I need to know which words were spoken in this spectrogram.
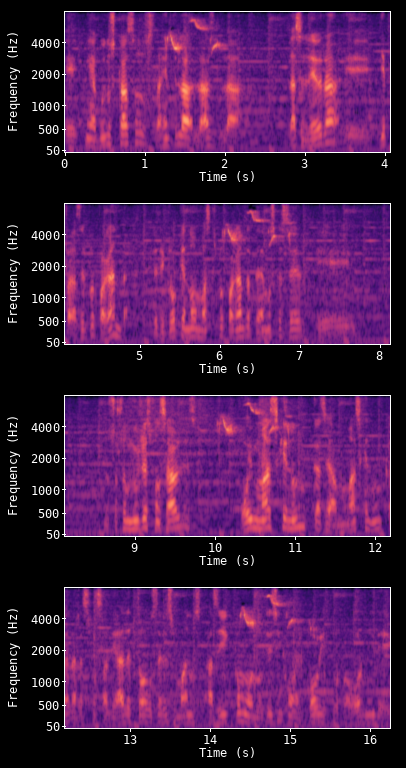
eh, en algunos casos la gente la, la, celebra eh, para hacer propaganda, pero yo creo que no, más que propaganda tenemos que ser eh, nosotros muy responsables. Hoy más que nunca, o sea, más que nunca la responsabilidad de todos los seres humanos, así como nos dicen con el COVID, por favor, mire,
